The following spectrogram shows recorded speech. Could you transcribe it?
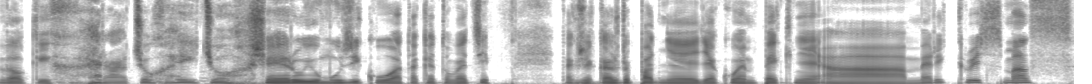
veľkých hráčoch, hej, čo šerujú muziku a takéto veci. Takže každopádne ďakujem pekne a Merry Christmas.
